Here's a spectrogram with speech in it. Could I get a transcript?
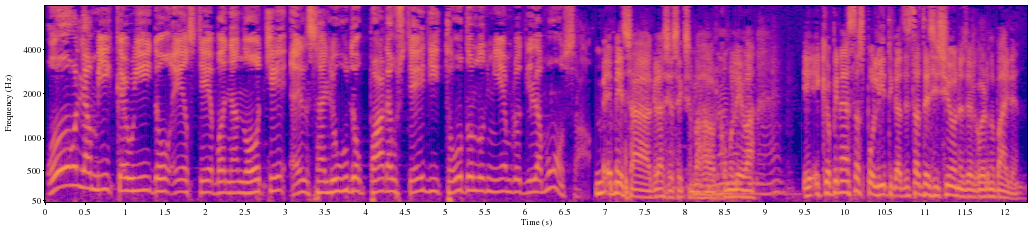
Hola, mi querido este, buenas noches. El saludo para usted y todos los miembros de la moza. Me- Mesa, gracias, ex embajador, ¿cómo le va? Eh, ¿Qué opina de estas políticas, de estas decisiones del gobierno Biden?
